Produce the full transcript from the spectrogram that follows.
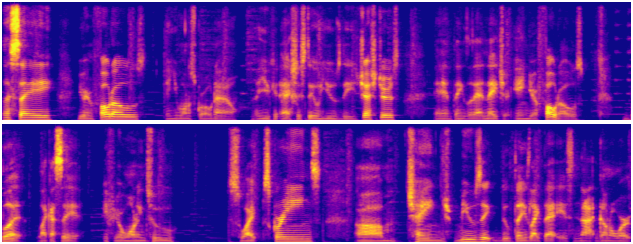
let's say you're in photos and you wanna scroll down. Now you can actually still use these gestures and things of that nature in your photos. But like I said, if you're wanting to swipe screens, um, change music, do things like that, it's not gonna work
